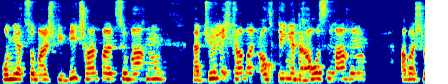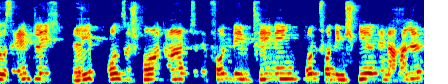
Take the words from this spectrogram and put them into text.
um jetzt zum Beispiel Beachhandball zu machen. Natürlich kann man auch Dinge draußen machen, aber schlussendlich lebt unsere Sportart von dem Training und von dem Spielen in der Halle.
